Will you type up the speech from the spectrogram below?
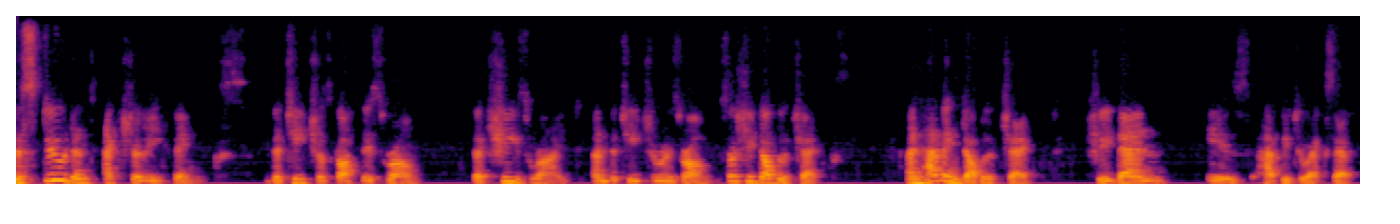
The student actually thinks the teacher's got this wrong, that she's right and the teacher is wrong. So she double checks. And having double checked, she then is happy to accept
